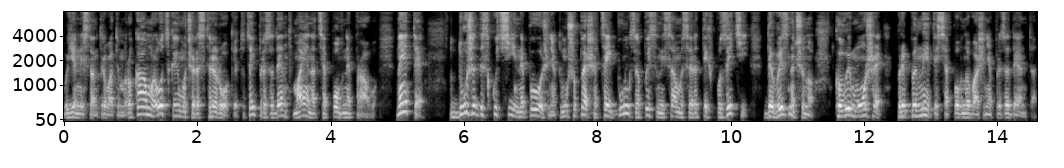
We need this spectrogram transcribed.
воєнний стан триватиме роками, от скажімо, через три роки, то цей президент має на це повне право. Знаєте, дуже дискусійне положення, тому що перше, цей пункт записаний саме серед тих позицій, де визначено, коли може припинитися повноваження президента.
